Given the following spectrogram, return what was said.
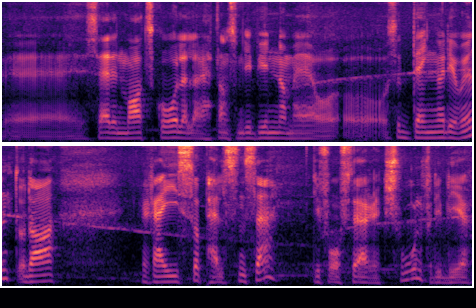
eh, så er det en matskål eller et eller annet som de begynner med, og, og, og så denger de rundt. Og da reiser pelsen seg. De får ofte ereksjon, for de blir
